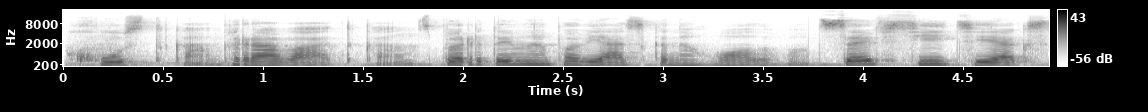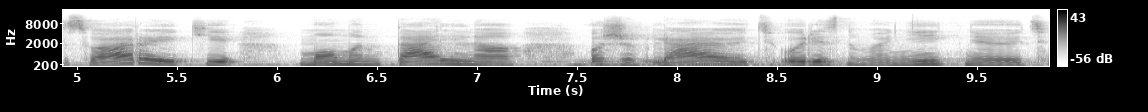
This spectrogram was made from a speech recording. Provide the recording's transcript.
Хустка, краватка, спортивна пов'язка на голову це всі ті аксесуари, які моментально оживляють, урізноманітнюють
